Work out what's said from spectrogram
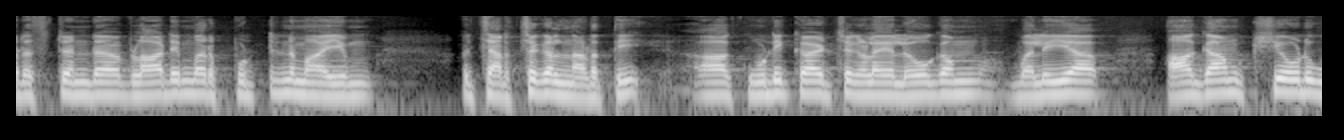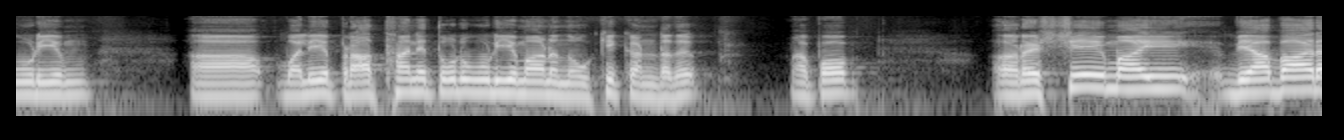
പ്രസിഡന്റ് വ്ളാഡിമിർ പുടിനുമായും ചർച്ചകൾ നടത്തി. ആ കൂടിക്കാഴ്ചകളെ ലോകം വലിയ ആകാംക്ഷയോടുകൂടിയും വലിയ പ്രാധാന്യത്തോടു കൂടിയുമാണ് നോക്കിക്കണ്ടത്. അപ്പോൾ റഷ്യയുമായി വ്യാപാര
